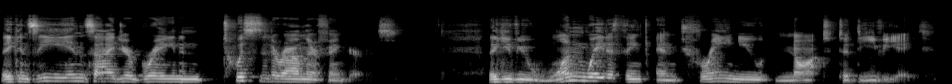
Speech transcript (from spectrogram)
They can see inside your brain and twist it around their fingers. They give you one way to think and train you not to deviate.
